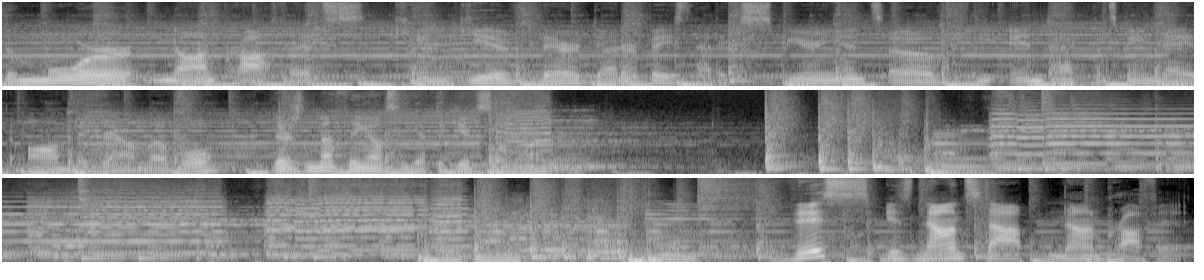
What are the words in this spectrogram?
The more nonprofits can give their donor base that experience of the impact that's being made on the ground level, there's nothing else that you have to give someone. This is Nonstop Nonprofit.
